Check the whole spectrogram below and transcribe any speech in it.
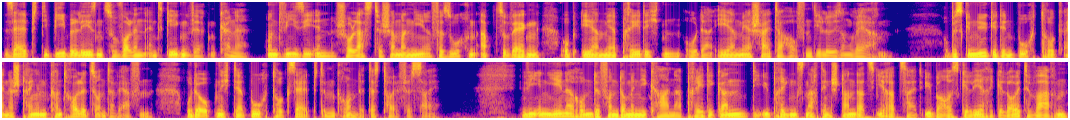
selbst die Bibel lesen zu wollen, entgegenwirken könne. Und wie sie in scholastischer Manier versuchen abzuwägen, ob eher mehr Predigten oder eher mehr Scheiterhaufen die Lösung wären ob es genüge, den Buchdruck einer strengen Kontrolle zu unterwerfen, oder ob nicht der Buchdruck selbst im Grunde des Teufels sei. Wie in jener Runde von Dominikaner-Predigern, die übrigens nach den Standards ihrer Zeit überaus gelehrige Leute waren,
